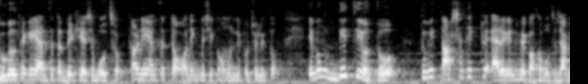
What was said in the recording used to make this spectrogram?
গুগল থেকে এই অ্যান্সারটা দেখে এসে বলছো, কারণ এই অ্যান্সারটা অনেক বেশি কমনলি প্রচলিত। এবং দ্বিতীয়ত তুমি তার সাথে একটু অ্যারোগেন্ট হয়ে কথা বলছো যে আমি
